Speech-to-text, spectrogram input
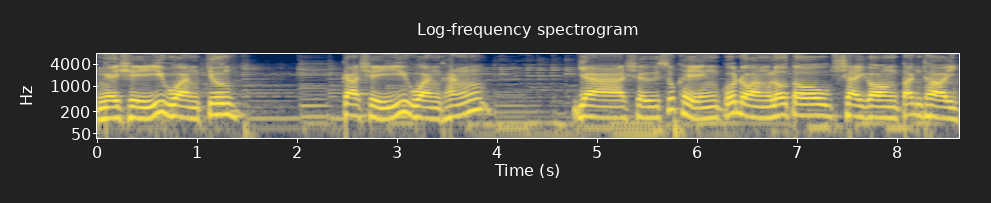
nghệ sĩ Hoàng Trương, ca sĩ Hoàng Thắng và sự xuất hiện của đoàn lô tô Sài Gòn Tân Thời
